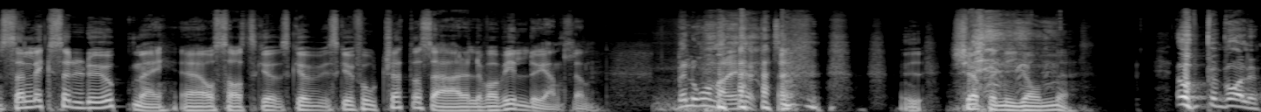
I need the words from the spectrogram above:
sen läxade du upp mig eh, och sa att ska, ska, vi, ska vi fortsätta så här eller vad vill du egentligen? Belåna dig högt. Köp en ny Jonne. Uppenbarligen.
